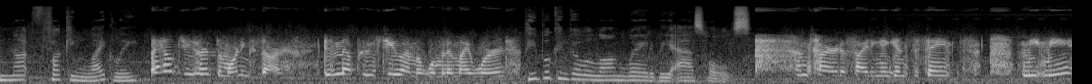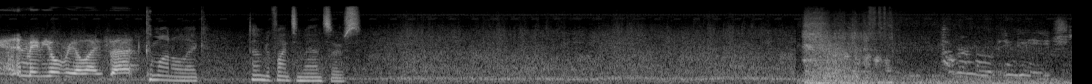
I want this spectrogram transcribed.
Not fucking likely. I helped you hurt the Morningstar. Didn't that prove to you I'm a woman of my word? People can go a long way to be assholes. I'm tired of fighting against the Saints. Meet me, and maybe you'll realize that. Come on, Oleg. Time to find some answers. Power mode engaged.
